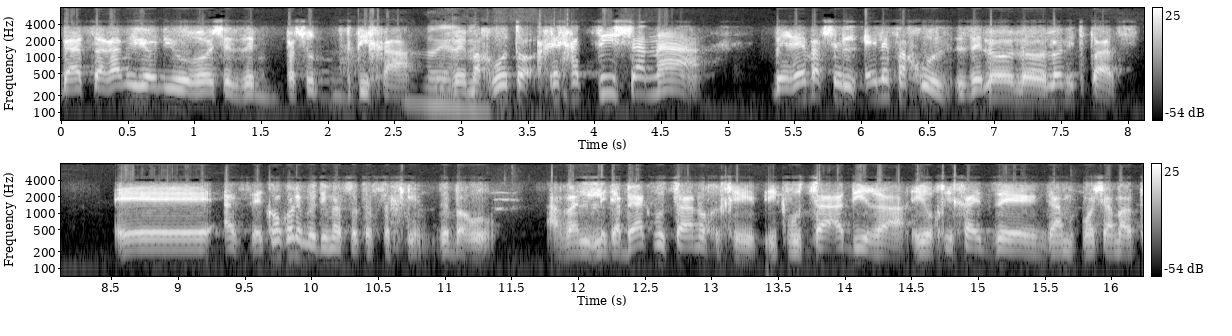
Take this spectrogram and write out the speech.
בעשרה מיליון יורו, שזה פשוט בדיחה. לא. ומכרו אותו אחרי חצי שנה ברווח של אלף אחוז. זה לא, לא, לא נתפס. אה, אז קודם כל הם יודעים לעשות עסקים, זה ברור. אבל לגבי הקבוצה הנוכחית, היא קבוצה אדירה, היא הוכיחה את זה גם, כמו שאמרת,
